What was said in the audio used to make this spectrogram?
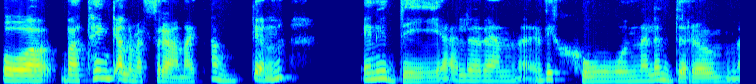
Och bara tänk alla de här fröna i tanken. En idé eller en vision eller en dröm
